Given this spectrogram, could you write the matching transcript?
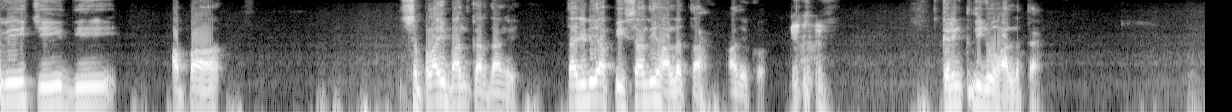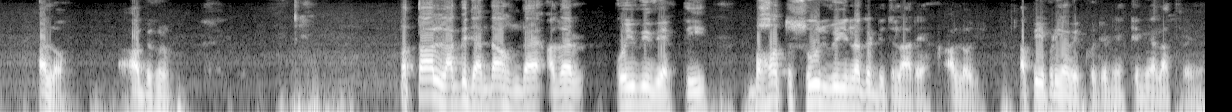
ਵੀ ਚੀਜ਼ ਦੀ ਆਪਾਂ ਸਪਲਾਈ ਬੰਦ ਕਰ ਦਾਂਗੇ, ਤਾਂ ਜਿਹੜੀ ਆ ਪੀਸਾਂ ਦੀ ਹਾਲਤ ਆ ਆ ਦੇਖੋ। ਕਰਿੰਕ ਦੀ ਜੋ ਹਾਲਤ ਹੈ ਆ ਲਓ ਆ ਬਿਲਕੁਲ ਪਤਾ ਲੱਗ ਜਾਂਦਾ ਹੁੰਦਾ ਅਗਰ ਕੋਈ ਵੀ ਵਿਅਕਤੀ ਬਹੁਤ ਸੂਝਬੂਝ ਨਾਲ ਗੱਡੀ ਚਲਾ ਰਿਹਾ। ਆ ਲਓ ਜੀ ਆ ਪੇਪੜੀਆਂ ਵੇਖੋ ਜਿਹੜੀਆਂ ਕਿੰਨੀਆਂ ਲੱਥ ਰਹੀਆਂ।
